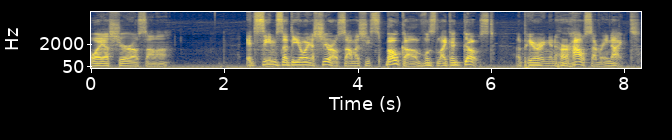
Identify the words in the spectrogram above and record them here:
Oyashiro-sama. It seems that the Oyashiro-sama she spoke of was like a ghost, appearing in her house every night,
